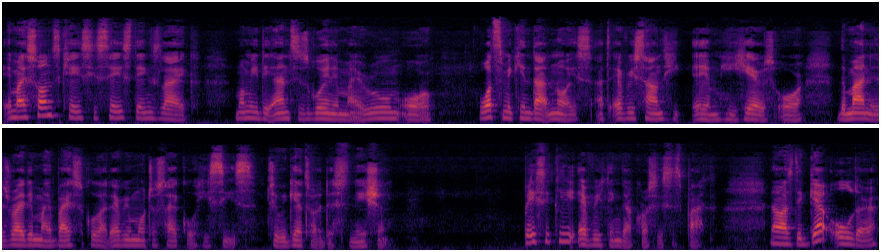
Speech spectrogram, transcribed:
In my son's case, he says things like, mommy the ant is going in my room or what's making that noise? At every sound he um, he hears or the man is riding my bicycle at every motorcycle he sees till we get to our destination. Basically everything that crosses his path. Now as they get older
